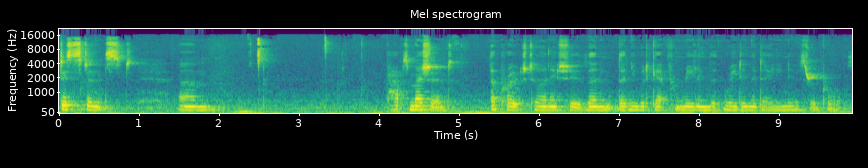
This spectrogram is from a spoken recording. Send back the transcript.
distanced, um, perhaps measured approach to an issue than, than you would get from reading the, reading the daily news reports.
